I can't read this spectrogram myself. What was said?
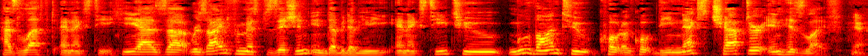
has left NXT. He has uh, resigned from his position in WWE NXT to move on to quote unquote the next chapter in his life. Yeah.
